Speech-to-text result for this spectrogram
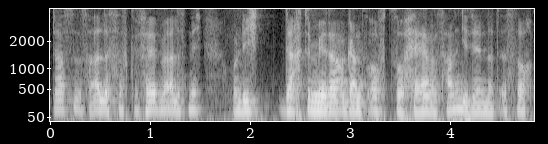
das ist alles, das gefällt mir alles nicht. Und ich dachte mir da ganz oft so, hä, was haben die denn? Das ist doch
